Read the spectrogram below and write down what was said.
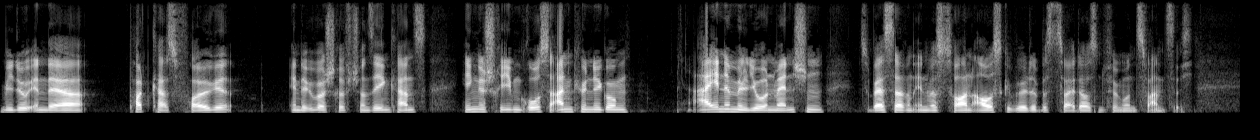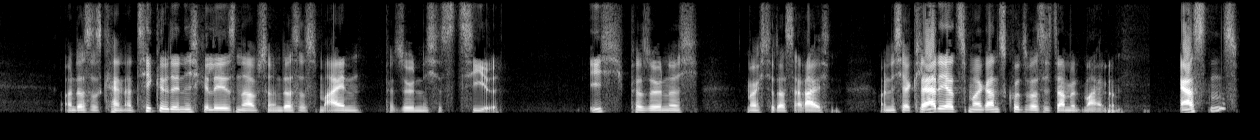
wie du in der Podcast-Folge in der Überschrift schon sehen kannst, hingeschrieben, große Ankündigung, eine Million Menschen zu besseren Investoren ausgebildet bis 2025. Und das ist kein Artikel, den ich gelesen habe, sondern das ist mein persönliches Ziel. Ich persönlich möchte das erreichen. Und ich erkläre dir jetzt mal ganz kurz, was ich damit meine. Erstens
